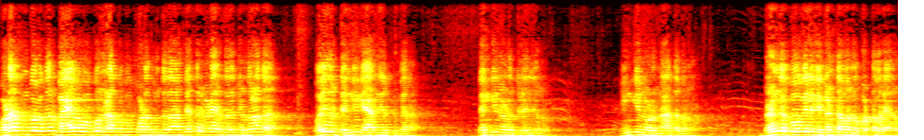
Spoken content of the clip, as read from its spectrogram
ಕೊಡ ತುಂಬ್ಕೋಬೇಕಂದ್ರೆ ಬಾಯ ಹೋಗ್ಬೇಕು ನಳಕ್ ಹೋಗ್ಬೇಕು ಕೊಡ ತುಂಬದ ಅಷ್ಟು ಕಡೆ ಇರ್ತದೆ ಗಿಡದೊಳಗ ಒಯ್ದು ತೆಂಗಿಗೆ ಯಾರು ನೀರು ತುಂಬ್ಯಾರ? ತಿಳಿದಿರು ನೀರು ಹಿಂಗಿನೋಳು ನಾಥವನ್ನು ಭೃಂಗ ಕೋಗಿಲಿಗೆ ಕಂಠವನ್ನು ಕೊಟ್ಟವರು ಯಾರು?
